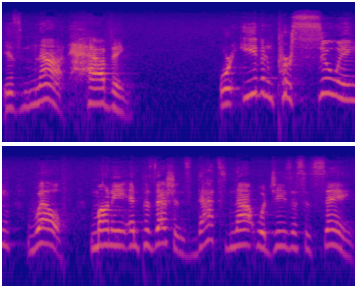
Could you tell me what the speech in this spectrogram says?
is not having or even pursuing wealth, money, and possessions. That's not what Jesus is saying.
